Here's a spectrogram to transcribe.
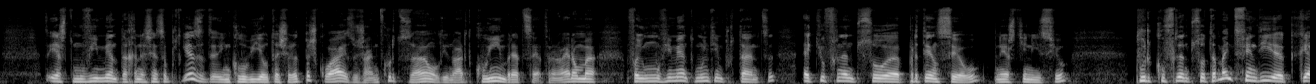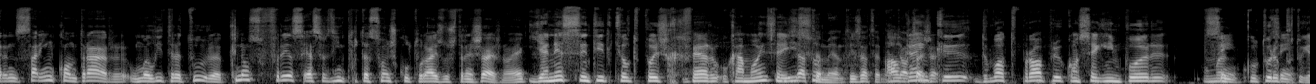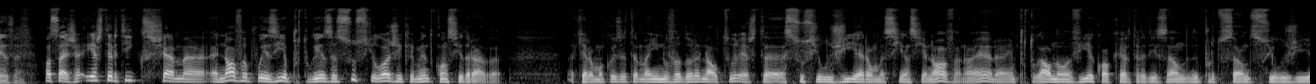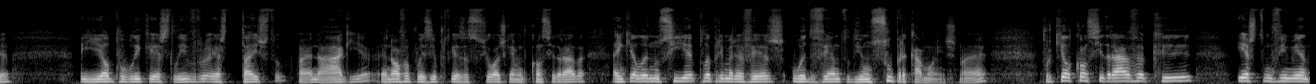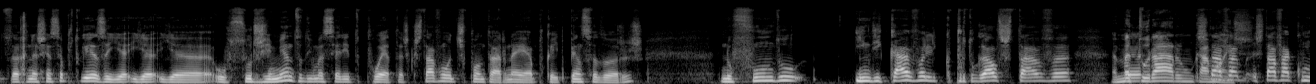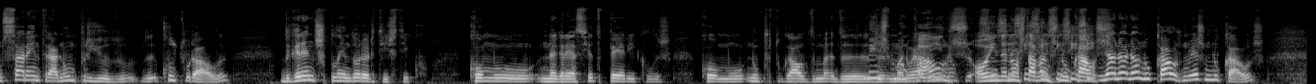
Este movimento da Renascença Portuguesa incluía o Teixeira de Pascoais, o Jaime Cortesão, o Leonardo de Coimbra, etc. Não é? era uma, foi um movimento momento muito importante a que o Fernando Pessoa pertenceu neste início, porque o Fernando Pessoa também defendia que era necessário encontrar uma literatura que não sofresse essas importações culturais dos estrangeiros, não é? E é nesse sentido que ele depois refere o Camões, é exatamente, isso? Exatamente, Alguém seja... que, de modo próprio, consegue impor uma sim, cultura sim. portuguesa. Ou seja, este artigo se chama A Nova Poesia Portuguesa Sociologicamente Considerada que era uma coisa também inovadora na altura. Esta sociologia era uma ciência nova, não é? Em Portugal não havia qualquer tradição de produção de sociologia. E ele publica este livro, este texto, é? na Águia, a nova poesia portuguesa sociologicamente considerada, em que ele anuncia pela primeira vez o advento de um supra Camões, não é? Porque ele considerava que este movimento da Renascença Portuguesa e, a, e, a, e a, o surgimento de uma série de poetas que estavam a despontar na época e de pensadores, no fundo, indicava-lhe que Portugal estava a maturar um Camões. Estava, estava a começar a entrar num período de, cultural de grande esplendor artístico. como na Grécia de Péricles, como no Portugal de, de, mesmo de Manuel no caos? Ou ainda sim, não sim, estávamos sim, no caos? Não, não, não, no caos, mesmo no caos.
